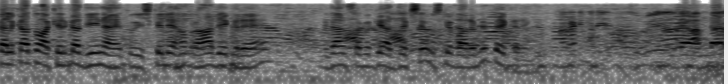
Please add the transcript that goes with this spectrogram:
कल का तो आखिर का दिन है तो इसके लिए हम राह देख रहे हैं। विधानसभा के अध्यक्ष है उसके बारे में तय करेंगे। आमदार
